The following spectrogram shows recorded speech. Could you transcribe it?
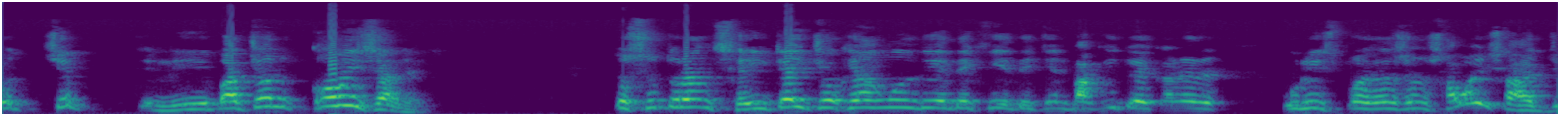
হচ্ছে নির্বাচন কমিশনের। তো সুতরাং সেইটাই চোখে আঙুল দিয়ে দেখিয়ে দিচ্ছেন বাকি তো এখানের পুলিশ প্রশাসন সবাই সাহায্য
